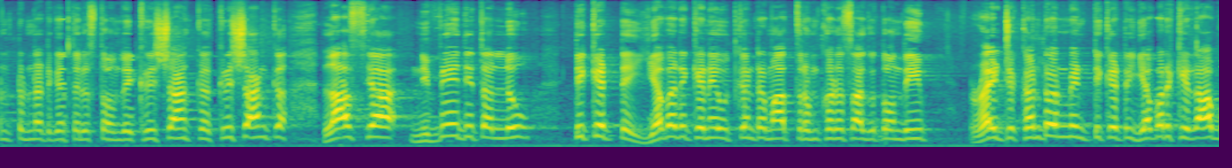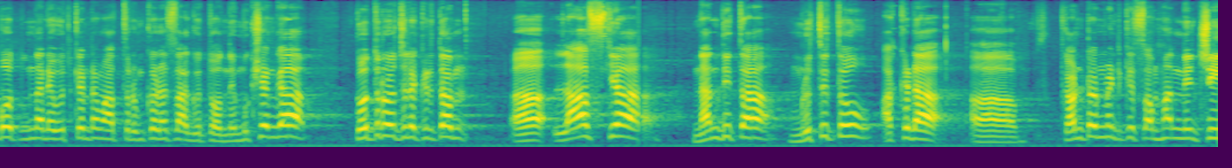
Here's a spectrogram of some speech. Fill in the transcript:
అంటున్నట్టుగా తెలుస్తోంది క్రిషాంక్. క్రిషాంక్ లాస్యా నివేదితల్లో టికెట్ ఎవరికనే ఉత్కంఠ మాత్రం కొనసాగుతోంది. రైట్ కంటోన్మెంట్ టికెట్ ఎవరికి రాబోతుందనే ఉత్కంఠ మాత్రం కొనసాగుతోంది. ముఖ్యంగా కొద్ది రోజుల క్రితం లాస్య నందిత మృతితో అక్కడ కంటోన్మెంట్కి సంబంధించి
